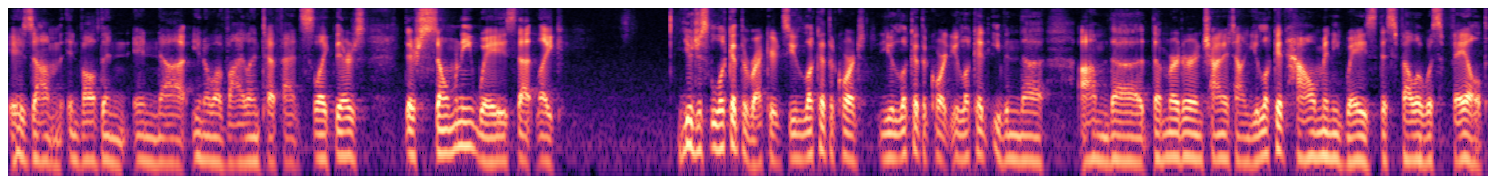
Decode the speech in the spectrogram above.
is um, involved in in uh, you know a violent offense like there's there's so many ways that like you just look at the records you look at the court you look at the court you look at even the um, the the murder in chinatown you look at how many ways this fellow was failed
